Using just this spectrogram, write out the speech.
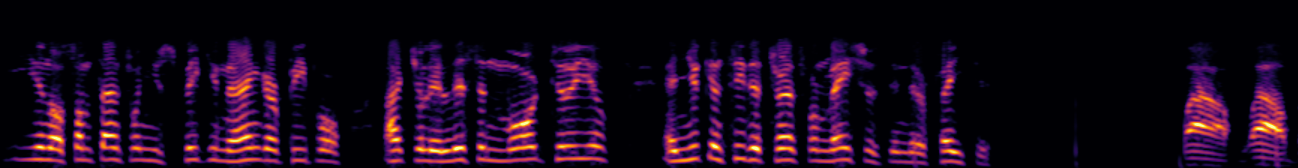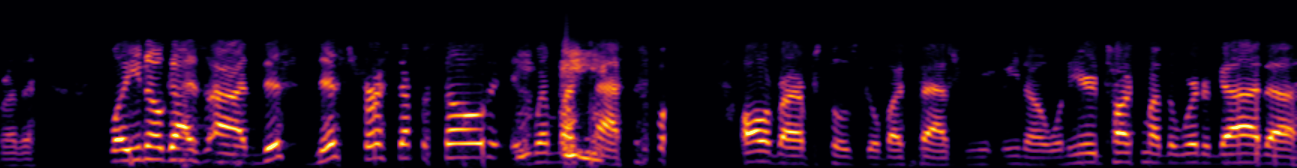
you know sometimes when you speak in anger, people actually listen more to you, and you can see the transformations in their faces. Wow, wow, brother. Well, you know, guys, uh, this this first episode it went by fast all of our episodes go by fast. You know, when you're talking about the Word of God, uh,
